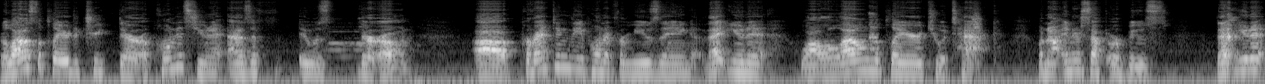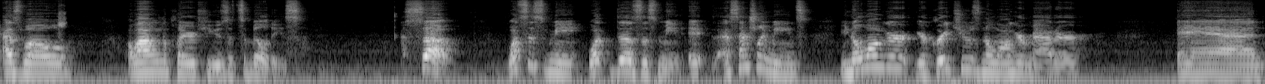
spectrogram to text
It allows the player to treat their opponent's unit as if it was their own, uh, preventing the opponent from using that unit while allowing the player to attack, but not intercept or boost that unit as well, allowing the player to use its abilities. So, what's this mean? What does this mean? It essentially means you no longer your grade twos no longer matter, and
